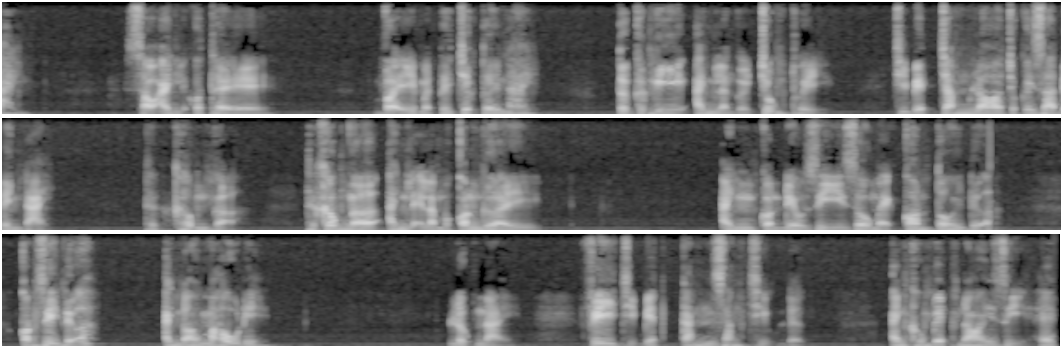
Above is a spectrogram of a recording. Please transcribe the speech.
"Anh, sao anh lại có thể Vậy mà từ trước tới nay, tôi cứ nghĩ anh là người trung thủy, chỉ biết chăm lo cho cái gia đình này. Thực không ngờ, thực không ngờ anh lại là một con người anh còn điều gì giấu mẹ con tôi nữa. Còn gì nữa? Anh nói mau đi. Lúc này, Phi chỉ biết cắn răng chịu đựng. Anh không biết nói gì hết,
